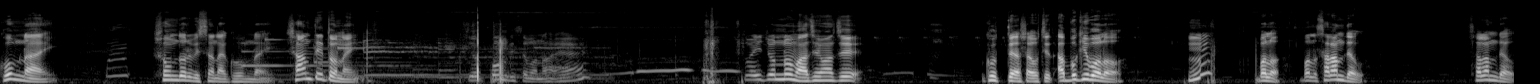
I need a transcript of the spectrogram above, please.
ঘুম নাই। সুন্দর বিছানা, ঘুম নাই। শান্তি তো নাই। ফোন দিছে মনে হয় হ্যাঁ? তো এই জন্য মাঝে মাঝে ঘুরতে আসা উচিত। আব্বু কি বলো? হুম? বলো বলো, সালাম দাও। সালাম দাও।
